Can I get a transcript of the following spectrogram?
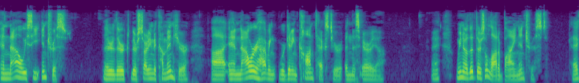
and now we see interest. They're they're they're starting to come in here, uh, and now we're having we're getting context here in this area. Okay, we know that there's a lot of buying interest. Okay,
